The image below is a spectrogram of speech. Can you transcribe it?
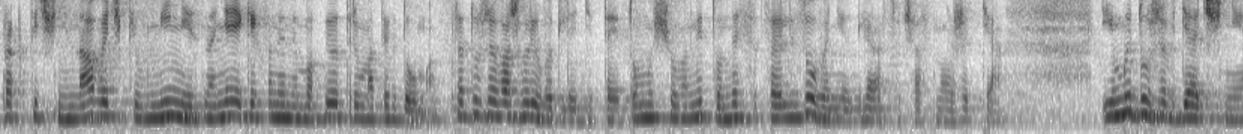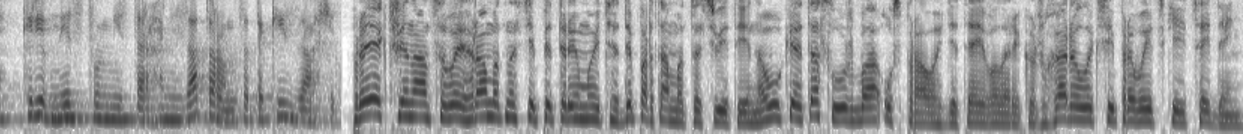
практичні навички, вміння і знання, яких вони не могли отримати вдома. Це дуже важливо для дітей, тому що вони то не соціалізовані для сучасного життя. І ми дуже вдячні керівництву міста, організаторам за такий захід. Проєкт фінансової грамотності підтримують департамент освіти і науки та служба у справах дітей Валерій Кожухар, Олексій Правицький. Цей день.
